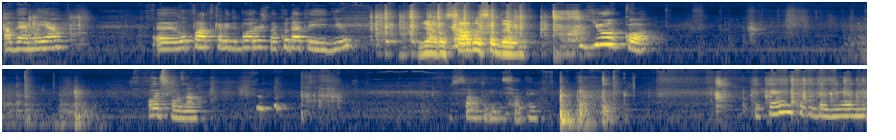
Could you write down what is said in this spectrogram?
А де моя е, лопатка від борошна? Куди ти її дів? Я розсаду садив. Юрко! Ось вона. У саду він садив. Потихеньку додаємо.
